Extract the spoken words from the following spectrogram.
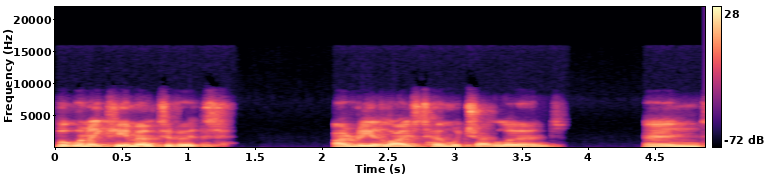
But when I came out of it, I realized how much I learned. And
